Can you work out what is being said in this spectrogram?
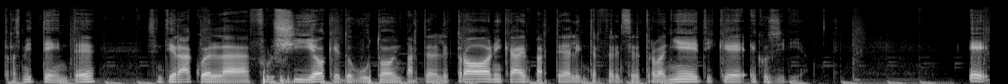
trasmittente sentirà quel fruscio che è dovuto in parte all'elettronica, in parte alle interferenze elettromagnetiche e così via e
